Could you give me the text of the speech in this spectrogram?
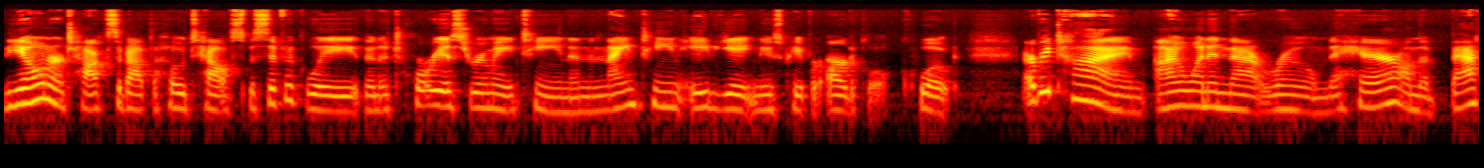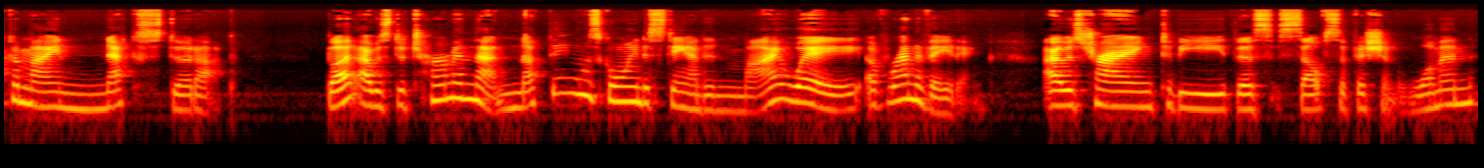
The owner talks about the hotel, specifically the notorious Room 18, in a 1988 newspaper article. Quote, Every time I went in that room, the hair on the back of my neck stood up. But I was determined that nothing was going to stand in my way of renovating. I was trying to be this self sufficient woman,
